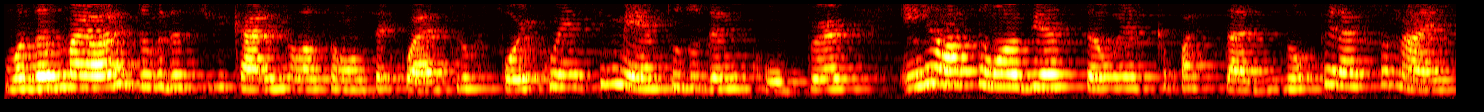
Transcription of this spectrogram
Uma das maiores dúvidas que ficaram em relação ao sequestro foi o conhecimento do Dan Cooper em relação à aviação e as capacidades operacionais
